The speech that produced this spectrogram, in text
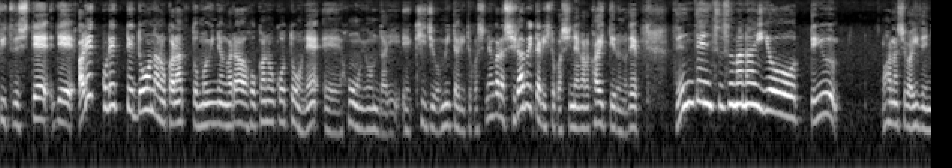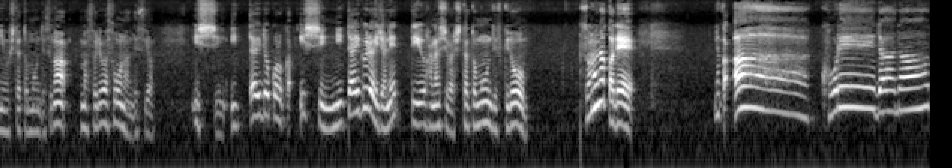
筆して、で、あれ？これってどうなのかなと思いながら、他のことをね、えー、本を読んだり、えー、記事を見たりとかしながら、調べたりとかしながら書いているので、全然進まないよっていうお話は以前にもしたと思うんですが、まあ、それはそうなんですよ。一心一体どころか、一心二体ぐらいじゃねっていう話はしたと思うんですけど、その中で、なんか、あー、これだなっ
